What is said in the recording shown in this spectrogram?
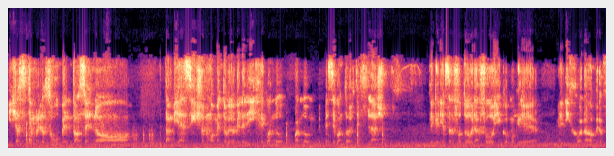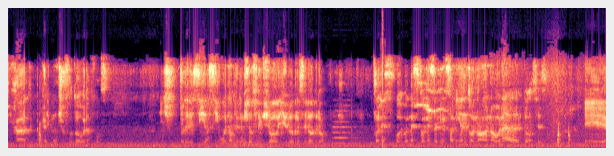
Y yo siempre lo supe, entonces no... También sí, yo en un momento creo que le dije cuando, cuando empecé con todo este flash que quería ser fotógrafo y como que me dijo, no, pero fíjate, porque hay muchos fotógrafos. Y yo, le decía, sí, bueno, pero yo soy yo y el otro es el otro. Con, es- con, ese, pensamiento no, no hago nada, entonces. Eh,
